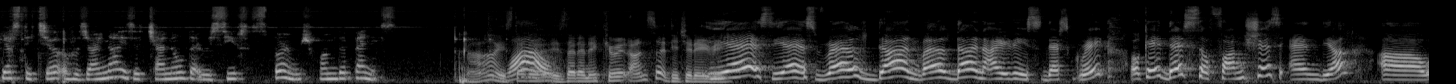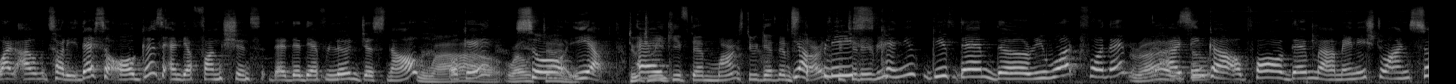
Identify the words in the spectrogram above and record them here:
Yes, teacher. A vagina is a channel that receives sperms from the penis. Ah, is, Wow. that a, is that an accurate answer, Teacher David? Yes, yes. Well done. Well done, Iris. That's great. Okay, that's the functions and their uh, what I'm sorry, that's the organs and their functions that, that they have learned just now. Wow, Okay. well so done. yeah. Do, do we give them marks? Do we give them yeah, stars, please, can you give them the reward for them? Right, I so- think uh, four of them uh, managed to answer.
